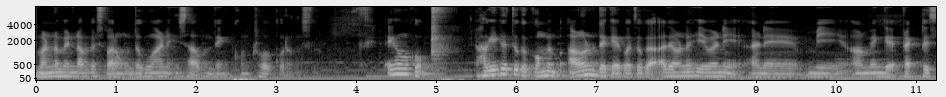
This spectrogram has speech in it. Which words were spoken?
මන්න මෙන්න අබෙස් වර උන්දගවාන හිසාබුන්දෙන් කොන්ට්‍රෝල් කොරමස්ල එකමකු හගිගතුක කොම අරුණු දෙකේ කොතුක අදවොන්ඩ හිවනි අනේ මී අමෙන්ගේ ප්‍රක්ටිස්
